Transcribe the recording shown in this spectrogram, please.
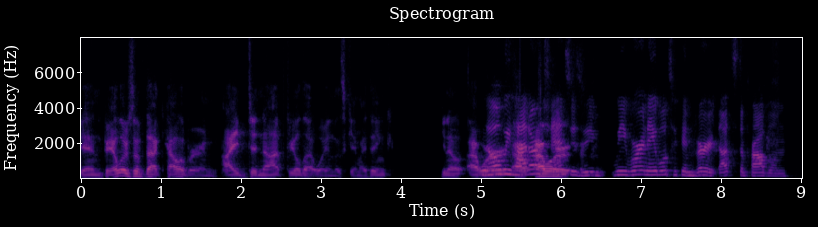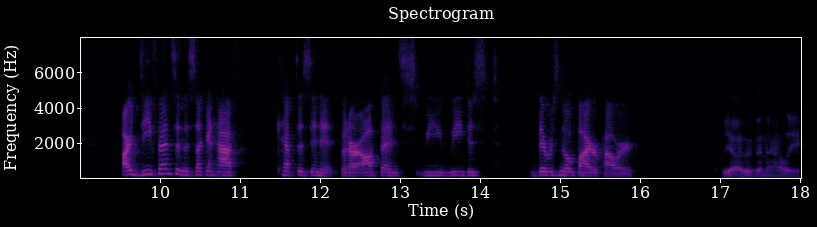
And Baylor's of that caliber, and I did not feel that way in this game. I think, you know, our no, we had our, our chances. We we weren't able to convert. That's the problem. Our defense in the second half kept us in it, but our offense, we we just there was no firepower. Yeah, other than Allie.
